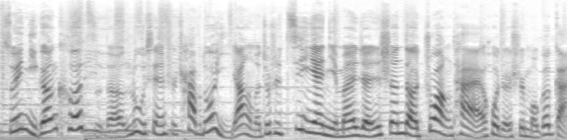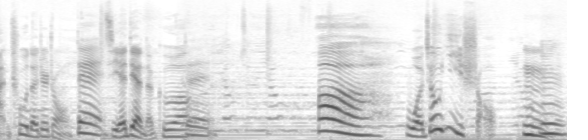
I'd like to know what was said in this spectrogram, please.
所以你跟柯子的路线是差不多一样的，就是纪念你们人生的状态或者是某个感触的这种对。节点的歌。对，啊，我就一首，嗯。嗯。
